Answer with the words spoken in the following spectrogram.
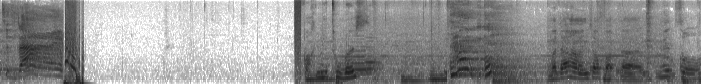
today! Fucking YouTubers. Eh. Madam, I'm so fucked up. Mitso.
